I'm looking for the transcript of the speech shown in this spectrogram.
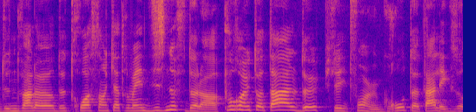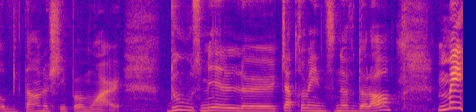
d'une valeur de 399 dollars pour un total de, puis là ils te font un gros total exorbitant, là, je sais pas moi, 12 099 dollars. Mais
